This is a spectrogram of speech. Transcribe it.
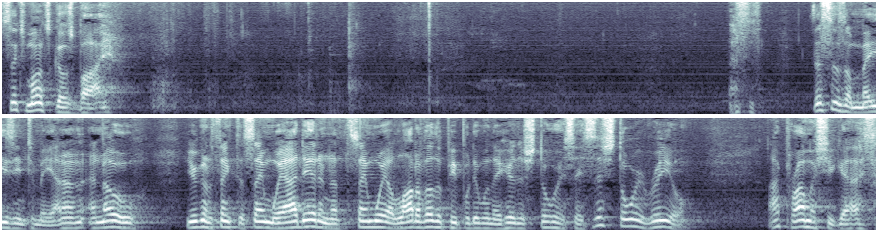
Six months goes by. This is, this is amazing to me. And I, I know you're going to think the same way I did, and the same way a lot of other people did when they hear this story. Say, is this story real? I promise you guys,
